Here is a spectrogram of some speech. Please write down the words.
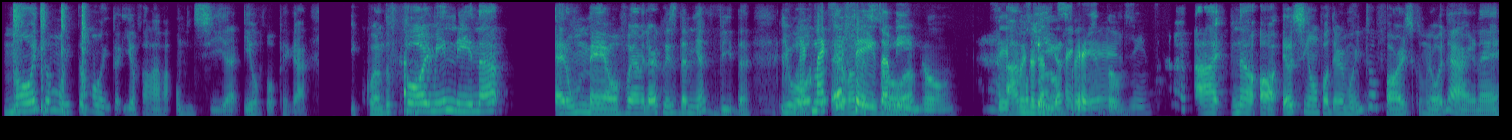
Muito, muito, muito. E eu falava, um dia eu vou pegar. E quando foi, menina, era um mel. Foi a melhor coisa da minha vida. E o Mas outro como é que você fez, pessoa... amigo? Você foi Amiga, jogando um segredo. verde? Ai, não, ó, eu tinha um poder muito forte com o meu olhar, né?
